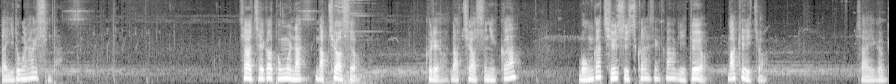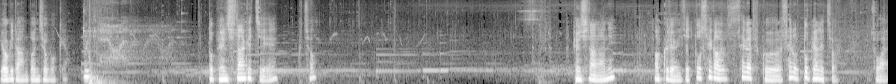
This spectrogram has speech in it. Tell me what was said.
자, 이동을 하겠습니다. 자, 제가 동물 납, 납치해왔어요. 그래요. 납치해왔으니까 뭔가 지을 수 있을 거라 생각이 돼요. 마켓 있죠? 자, 이거 여기다 한번 지어볼게요. 또 변신하겠지. 그쵸? 변신 안 하니? 아 그래요. 이제 또 새가 새가 그 새로 또 변했죠. 좋아요.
